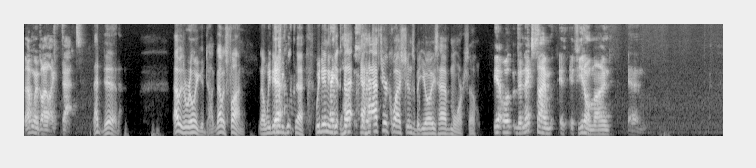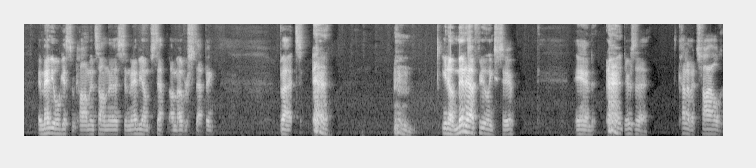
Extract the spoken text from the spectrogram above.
That went by like that. That did. That was a really good talk. That was fun. No, we didn't yeah. get to, we didn't even get ha- half your questions, but you always have more. So yeah, well, the next time, if, if you don't mind, and and maybe we'll get some comments on this, and maybe I'm step I'm overstepping, but you know, men have feelings too, and there's a kind of a child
